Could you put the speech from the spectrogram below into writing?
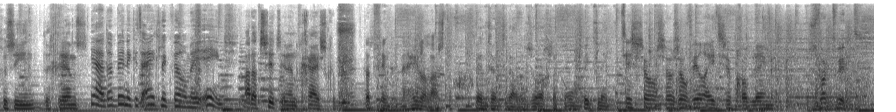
gezien de grens? Ja, daar ben ik het eigenlijk wel mee eens. Maar dat zit in een grijs gebied. Dat vind ik een hele lastig. Ik vind het wel een zorgelijke ontwikkeling. Het is zo, zo, zoveel ethische problemen. Zwart-wit.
